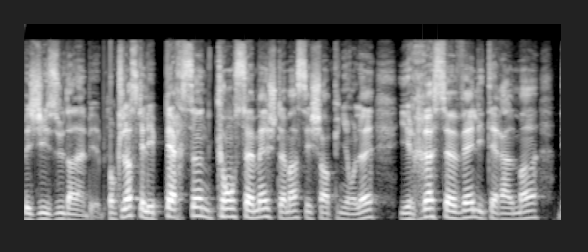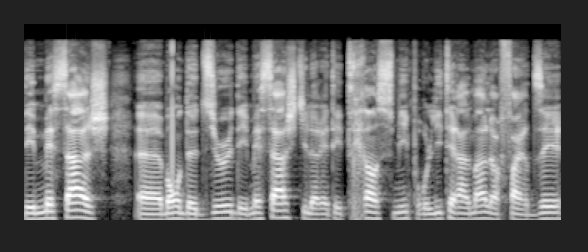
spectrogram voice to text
Jésus dans la Bible. Donc lorsque les personnes consommaient justement ces champignons-là, ils recevaient littéralement des messages euh, bon, de Dieu, des messages qui leur étaient transmis pour littéralement leur faire dire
